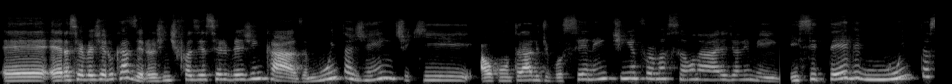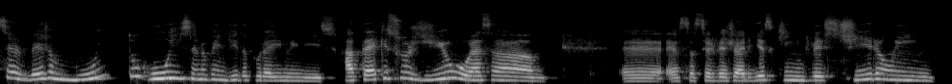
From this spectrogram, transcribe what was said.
é, era cervejeiro caseiro. A gente fazia cerveja em casa. Muita gente que, ao contrário de você, nem tinha formação na área de alimentos. E se teve muita cerveja muito ruim sendo vendida por aí no início. Até que surgiu essa é, essas cervejarias que investiram em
